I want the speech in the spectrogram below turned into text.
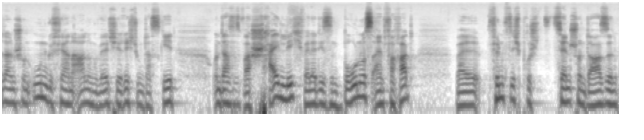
dann schon ungefähr eine Ahnung, in welche Richtung das geht. Und das ist wahrscheinlich, weil er diesen Bonus einfach hat, weil 50% schon da sind,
